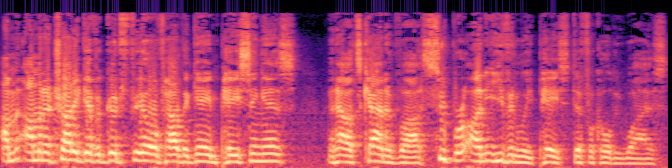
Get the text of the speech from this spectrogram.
I'm I'm going to try to give a good feel of how the game pacing is and how it's kind of uh, super unevenly paced difficulty wise,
